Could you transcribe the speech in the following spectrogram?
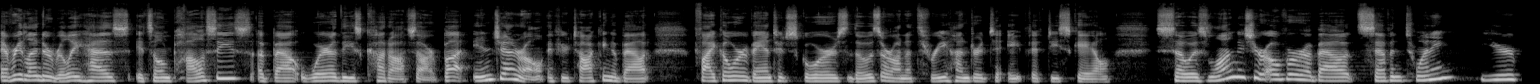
every lender really has its own policies about where these cutoffs are. But in general, if you're talking about FICO or Vantage scores, those are on a 300 to 850 scale. So as long as you're over about 720, you're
